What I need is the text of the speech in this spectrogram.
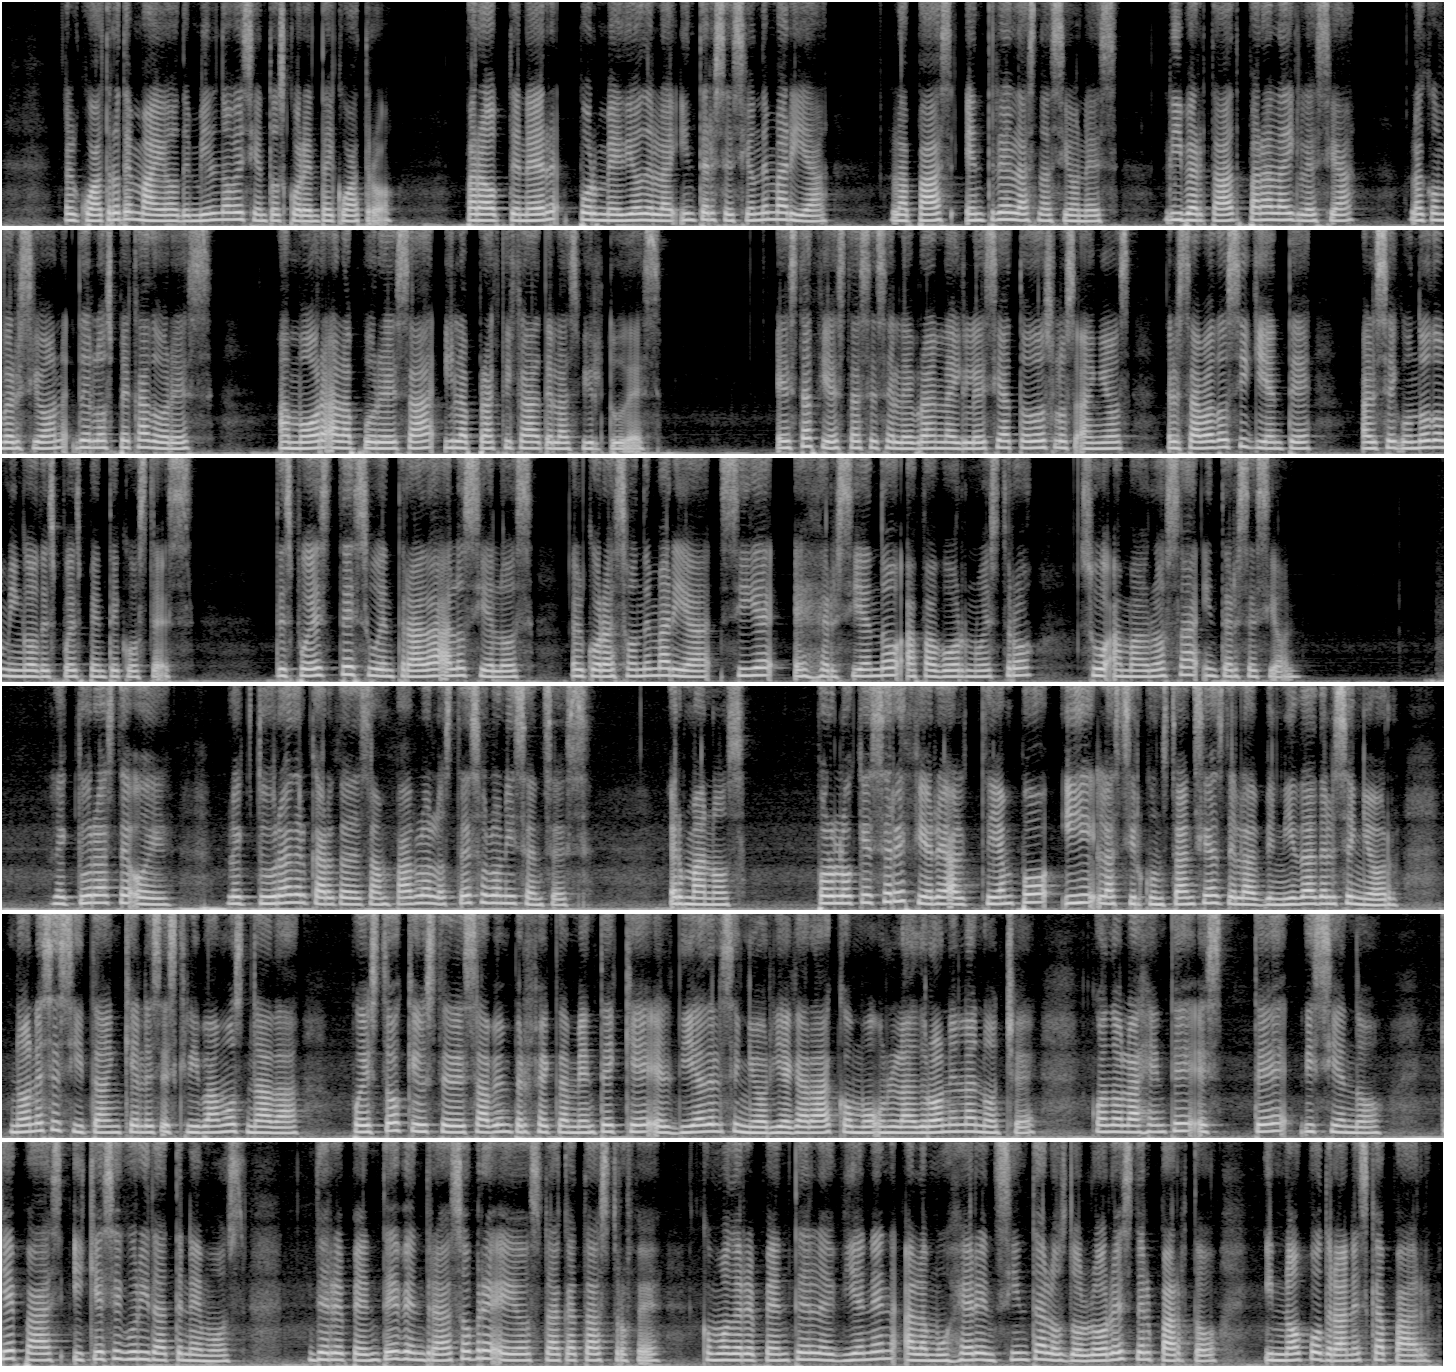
el 4 de mayo de 1944 para obtener por medio de la intercesión de María la paz entre las naciones, libertad para la Iglesia, la conversión de los pecadores, amor a la pureza y la práctica de las virtudes. Esta fiesta se celebra en la Iglesia todos los años el sábado siguiente al segundo domingo después Pentecostés. Después de su entrada a los cielos, el corazón de María sigue ejerciendo a favor nuestro su amorosa intercesión. Lecturas de hoy. Lectura del carta de San Pablo a los tesalonicenses. Hermanos, Por lo que se refiere al tiempo y las circunstancias de la venida del Señor, no necesitan que les escribamos nada, puesto que ustedes saben perfectamente que el día del Señor llegará como un ladrón en la noche, cuando la gente esté diciendo, qué paz y qué seguridad tenemos. De repente vendrá sobre ellos la catástrofe, como de repente le vienen a la mujer encinta los dolores del parto, y no podrán escapar.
